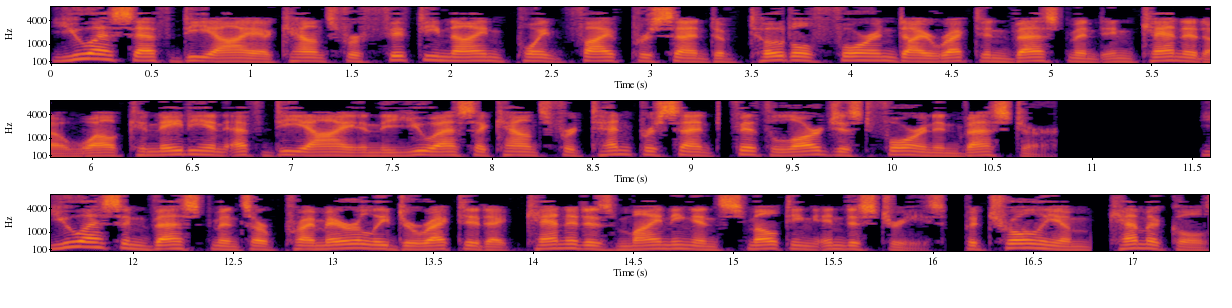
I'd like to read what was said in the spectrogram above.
US FDI accounts for 59.5% of total foreign direct investment in Canada while Canadian FDI in the US accounts for 10% fifth largest foreign investor. U.S. investments are primarily directed at Canada's mining and smelting industries, petroleum, chemicals,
